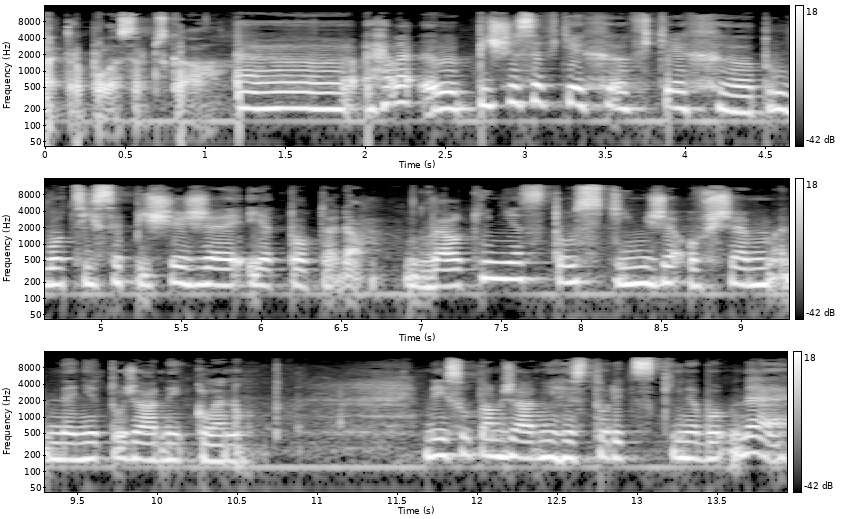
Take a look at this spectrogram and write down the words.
Metropole srbská. Uh, hele, píše se v těch, v těch průvodcích se píše, že je to teda velký město s tím, že ovšem není to žádný klenot nejsou tam žádní historický, nebo ne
